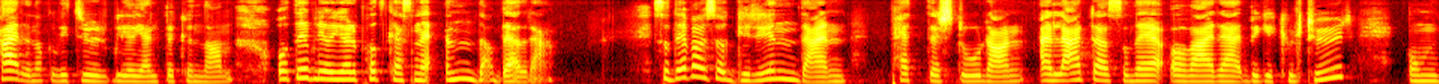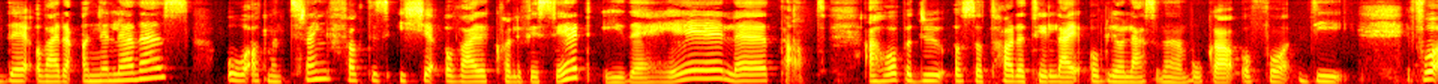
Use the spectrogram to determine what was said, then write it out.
her er noe vi tror blir å hjelpe kundene. Og det blir å gjøre podkastene enda bedre. Så det var altså gründeren Petter Stordalen. Jeg lærte altså det å være, bygge kultur, om det å være annerledes, og at man trenger faktisk ikke å være kvalifisert i det hele tatt. Jeg håper du også tar det til deg og blir å lese denne boka og få de få,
